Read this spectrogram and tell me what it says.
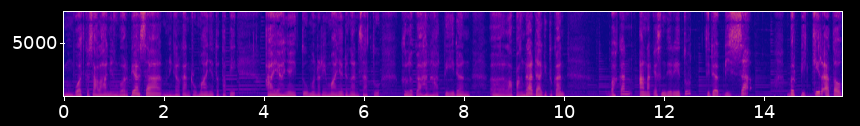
membuat kesalahan yang luar biasa, meninggalkan rumahnya tetapi ayahnya itu menerimanya dengan satu kelegaan hati dan uh, lapang dada gitu kan. Bahkan anaknya sendiri itu tidak bisa berpikir atau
